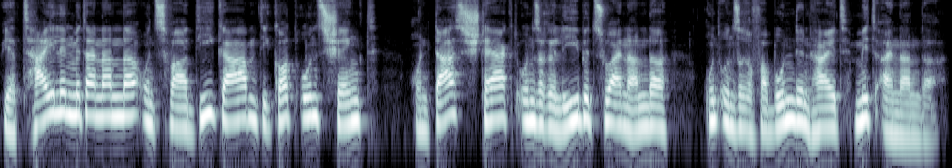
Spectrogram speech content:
Wir teilen miteinander und zwar die Gaben, die Gott uns schenkt, und das stärkt unsere Liebe zueinander und unsere Verbundenheit miteinander.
